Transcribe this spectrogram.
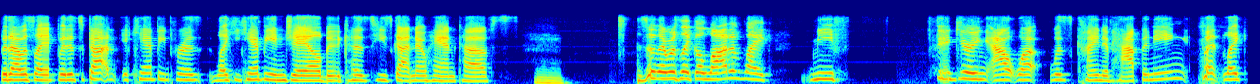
but I was like, but it's got it can't be pres- like he can't be in jail because he's got no handcuffs Mm. so there was like a lot of like me f- figuring out what was kind of happening. But like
